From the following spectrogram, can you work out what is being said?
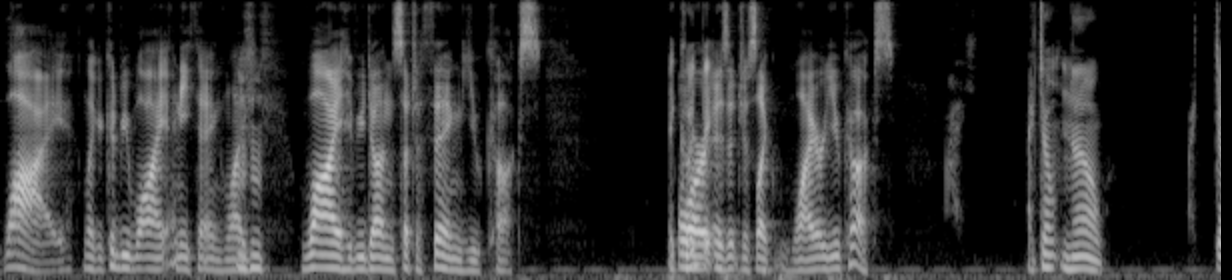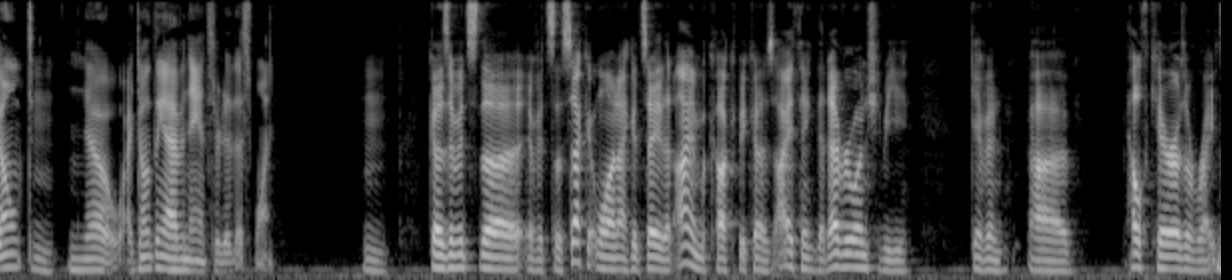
why? Like it could be why anything. Like Mm-hmm. why have you done such a thing, you cucks? Or be. is it just like why are you cucks? I I don't know. I don't Hmm. know. I don't think I have an answer to this one. Hmm Because if it's the if it's the second one, I could say that I am a cuck because I think that everyone should be given uh, health care as a right.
